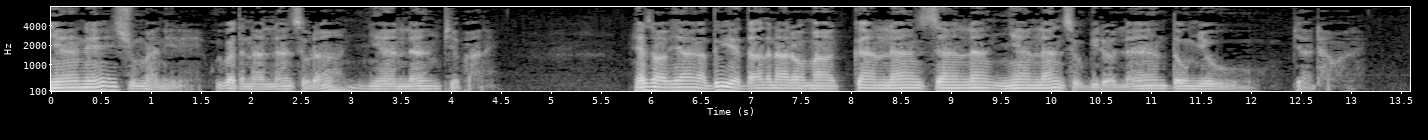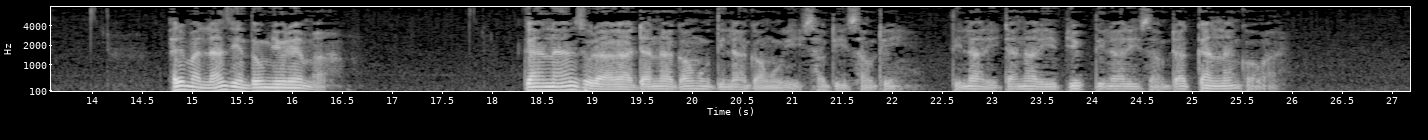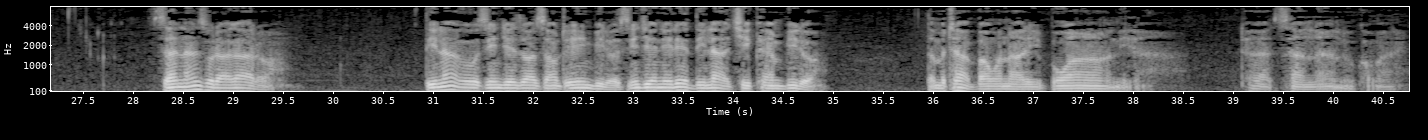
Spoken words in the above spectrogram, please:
ဉာဏ်နဲ့ရှုမှတ်နေတယ်ဝိပဿနာလမ်းဆိုတာဉာဏ်လမ်းဖြစ်ပါတယ် မြတ်စွာဘုရားကသူ့ရဲ့သာသနာတော်မှာကံလန်းဇံလန်းဉာဏ်လန်းဆိုပြီးတော့လမ်း၃မျိုးပြထားပါတယ်အဲဒီမှာလမ်းစဉ်၃မျိုးထဲမှာကံလန်းဆိုတာကဒါနကောင်းမှုသီလကောင်းမှုတွေစောင့်တည်စောင့်တည်သီလတွေဒါနတွေပြုသီလတွေစောင့်ဒါကံလန်းခေါ်ပါတယ်ဇန်လန်းဆိုတာကတော့သီလကိုစင်ကြယ်စွာစောင့်ထိန်ပြီးတော့စင်ကြယ်နေတဲ့သီလအခြေခံပြီးတော့ သမထဘာဝနာတွေပွားနေတာဒါကဇန်လန်းလို့ခေါ်ပါတယ်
